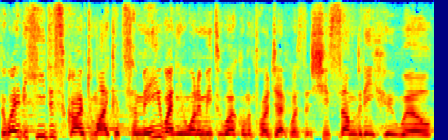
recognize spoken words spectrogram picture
the way that he described Mica to me when he wanted me to work on the project was that she's somebody who will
